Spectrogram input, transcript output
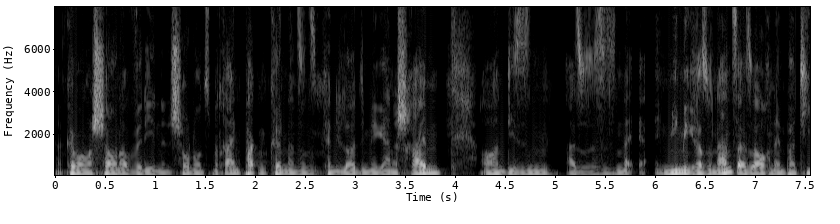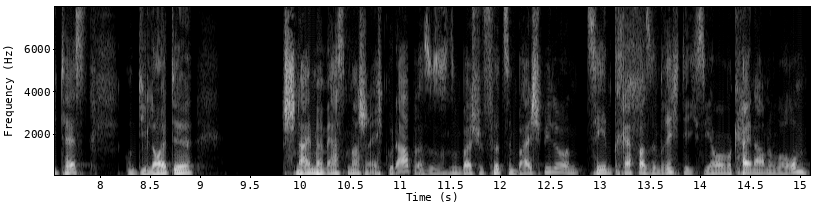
Da können wir mal schauen, ob wir die in den Show Notes mit reinpacken können. Ansonsten können die Leute mir gerne schreiben. Und diesen, also das ist eine Mimikresonanz, also auch ein Empathietest. Und die Leute schneiden beim ersten Mal schon echt gut ab. Also es sind zum Beispiel 14 Beispiele und 10 Treffer sind richtig. Sie haben aber keine Ahnung warum.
